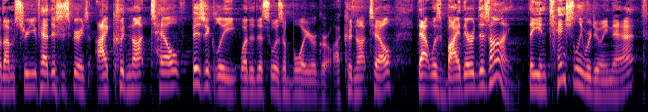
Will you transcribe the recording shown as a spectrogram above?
but I'm sure you've had this experience. I could not tell physically whether this was a boy or a girl. I could not tell. That was by their design. They intentionally were doing that.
